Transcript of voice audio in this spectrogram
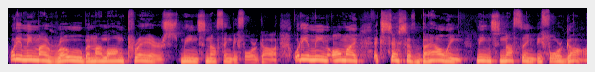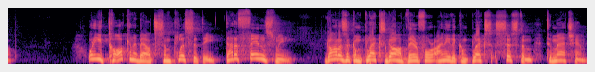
What do you mean my robe and my long prayers means nothing before God? What do you mean all my excessive bowing means nothing before God? What are you talking about? Simplicity. That offends me. God is a complex God, therefore, I need a complex system to match Him.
